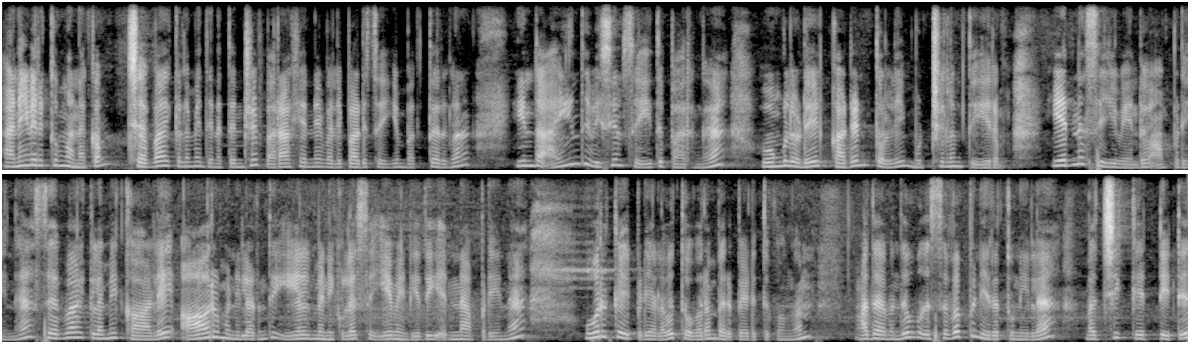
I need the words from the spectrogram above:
அனைவருக்கும் வணக்கம். செவ்வாய்க்கிழமை தினத்தன்று வராக எண்ணெய் வழிபாடு செய்யும் பக்தர்கள் இந்த ஐந்து விஷயம் செய்து பாருங்கள் உங்களுடைய கடன் தொல்லை முற்றிலும் தீரும். என்ன செய்ய வேண்டும் அப்படின்னு செவ்வாய்க்கிழமை காலை ஆறு மணிலேருந்து ஏழு மணிக்குள்ளே செய்ய வேண்டியது என்ன அப்படின்னு ஒரு கைப்பிடி அளவு துவரம் பருப்பு எடுத்துக்கோங்க. அதை வந்து ஒரு சிவப்பு நிற துணியில் வச்சு கெட்டிட்டு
